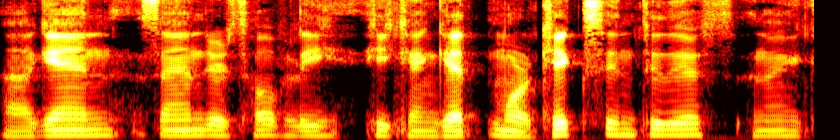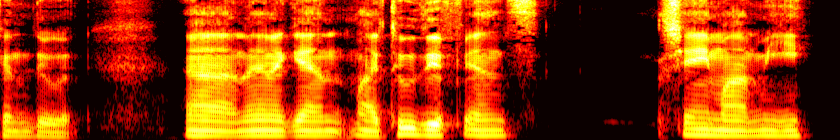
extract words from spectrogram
again, Sanders. Hopefully, he can get more kicks into this, and then he can do it. And then again, my two defense. Shame on me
